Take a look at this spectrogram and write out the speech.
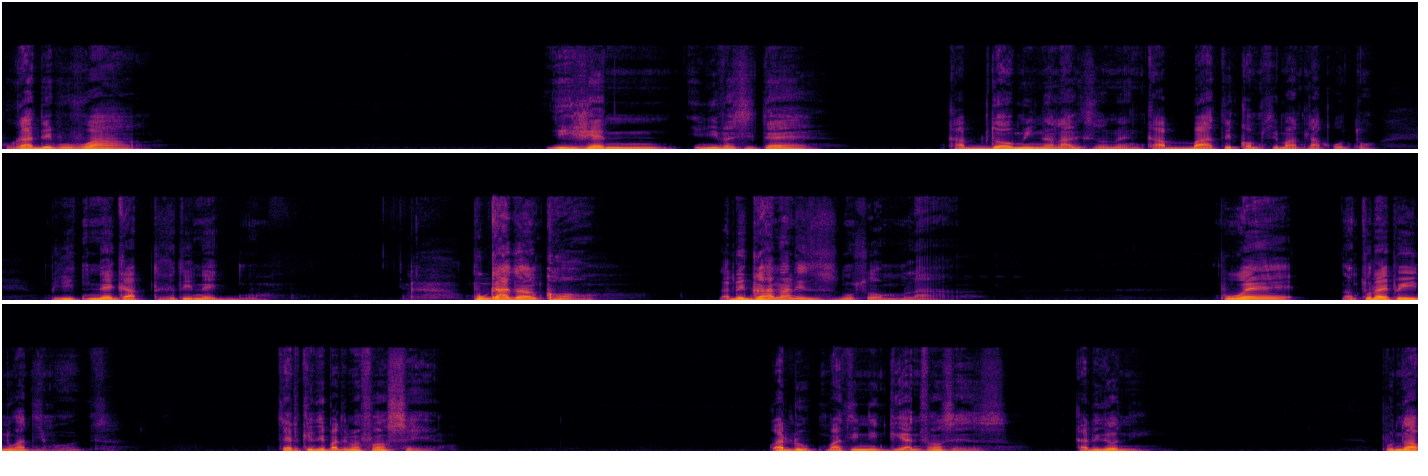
Regardez pour voir des jeunes universitaires qui dormi dans la semaine, qui battu comme si matelas coton. Puis les nègres qui traité nègres. Pour garder encore, dans les grandes analyses, nous sommes là. Pour être dans tous les pays noirs du monde, tels que le département français, Guadeloupe, Martinique, Guyane française, Calédonie, pour nous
